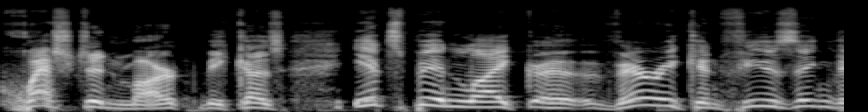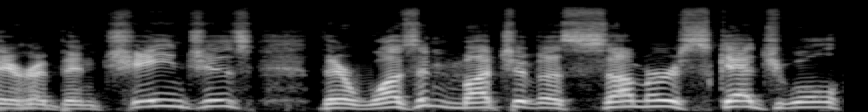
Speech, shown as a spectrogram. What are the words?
question mark because it's been like uh, very confusing. There have been changes. There wasn't much of a summer schedule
